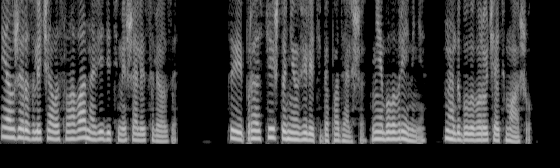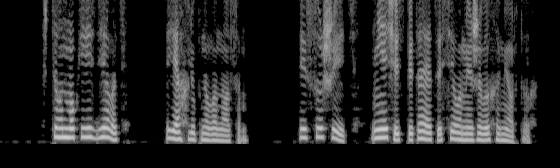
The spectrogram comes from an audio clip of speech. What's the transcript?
Я уже различала слова, но видеть мешали слезы. «Ты прости, что не увели тебя подальше. Не было времени. Надо было выручать Машу». «Что он мог ей сделать?» Я хлюпнула носом. «Иссушить. Нечисть питается силами живых и мертвых.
